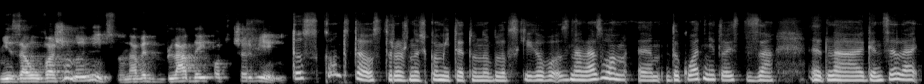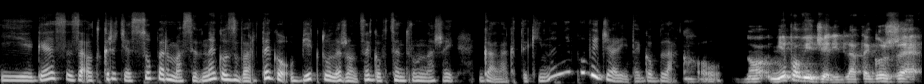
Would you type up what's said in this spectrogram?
nie zauważono nic, no nawet bladej podczerwieni. To skąd ta ostrożność Komitetu Noblowskiego? Bo znalazłam dokładnie to jest za, e, dla Genzela i Gess za odkrycie supermasywnego, zwartego obiektu leżącego w centrum naszej galaktyki. No nie powiedzieli tego black hole. No nie powiedzieli, dlatego że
